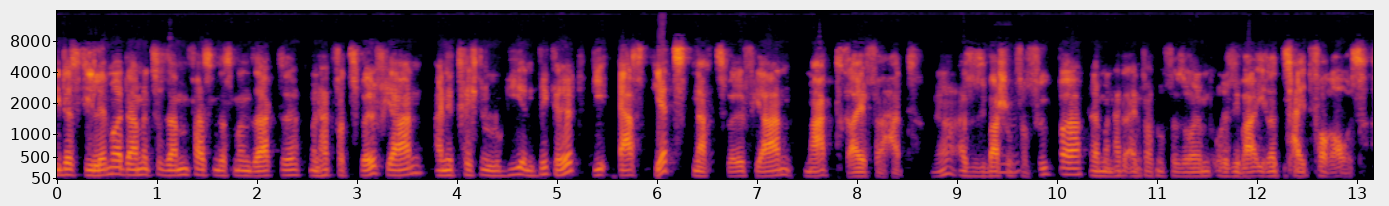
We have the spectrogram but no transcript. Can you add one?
die das Dilemma damit zusammenfassen, dass man sagte, man hat vor zwölf Jahren eine Technologie entwickelt, die erst jetzt nach zwölf Jahren Marktreife hat. Ja. Also sie war mhm. schon verfügbar, man hat einfach nur versäumt oder sie war ihrer Zeit voraus.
